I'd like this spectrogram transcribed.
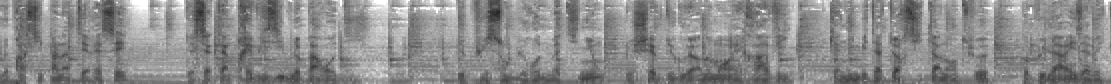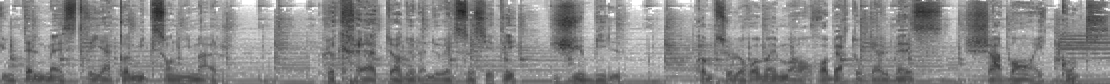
le principal intéressé, de cette imprévisible parodie Depuis son bureau de Matignon, le chef du gouvernement est ravi qu'un imitateur si talentueux popularise avec une telle maestria comique son image. Le créateur de la nouvelle société jubile. Comme se le remémore Roberto Galbès, Chaban est conquis.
